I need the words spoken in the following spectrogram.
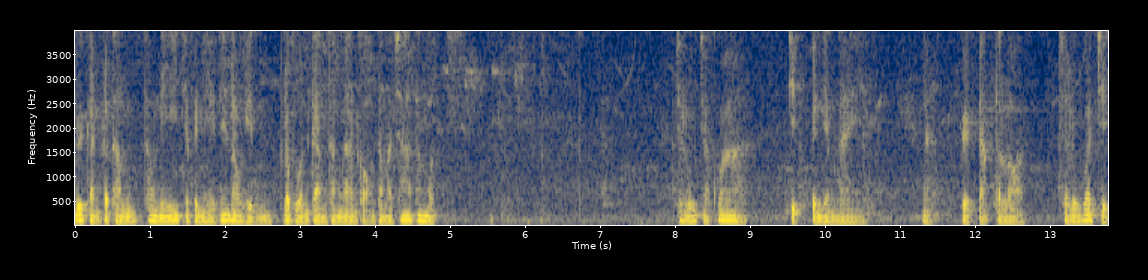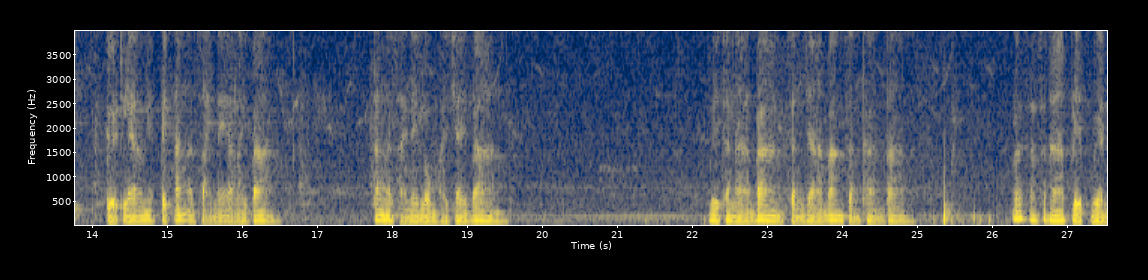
ด้วยการกระทำเท่านี้จะเป็นเหตุให้เราเห็นกระบวนการทำงานของธรรมชาติทั้งหมด จะรู้จักว่าจิตเป็นยังไงนะเกิดดับตลอด จะรู้ว่าจิตเกิดแล้วเนี่ยไปตั้งอาศัยในอะไรบ้าง ตั้งอาศัยในลมหายใจบ้าง เวทนาบ้าง สัญญาบ้างสังขารบ้าง พระศาสดาเปรียบเหมือน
